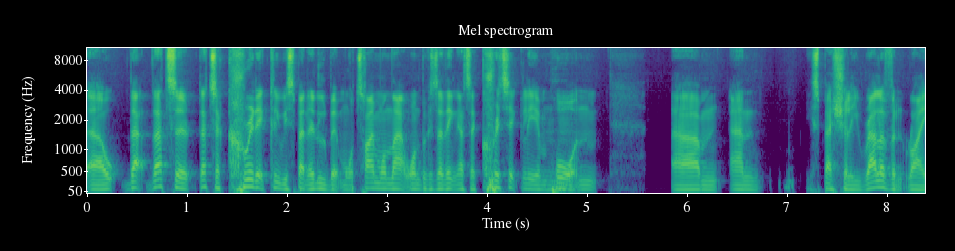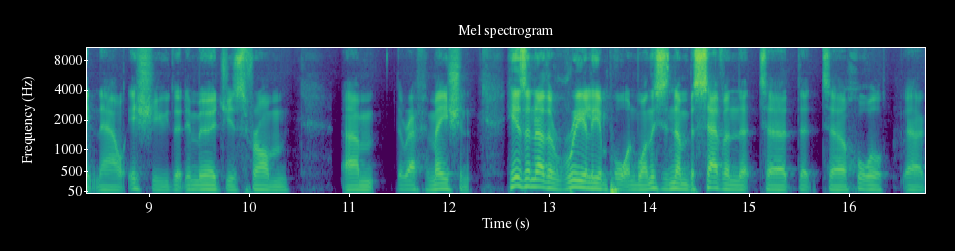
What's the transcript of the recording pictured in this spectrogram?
uh, that that's a that's a critically we spent a little bit more time on that one because I think that's a critically mm-hmm. important um, and especially relevant right now issue that emerges from um, the Reformation. Here's another really important one. This is number seven that uh, that uh, Hall uh,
